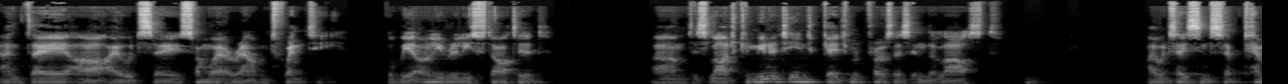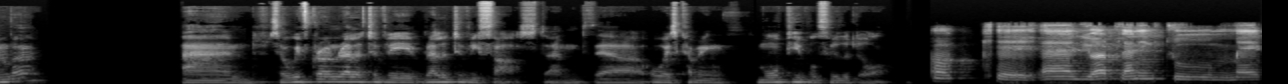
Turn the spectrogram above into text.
And they are, I would say, somewhere around 20 but we only really started um, this large community engagement process in the last, I would say, since September. And so we've grown relatively, relatively fast, and there are always coming more people through the door. Okay, and you are planning to make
